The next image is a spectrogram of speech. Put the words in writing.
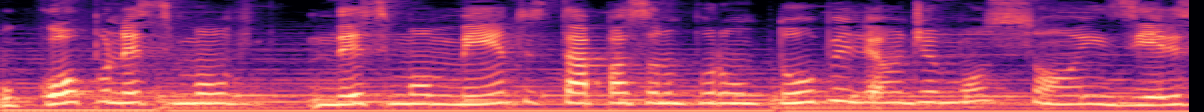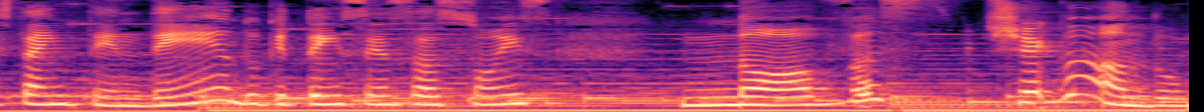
O corpo, nesse, nesse momento, está passando por um turbilhão de emoções e ele está entendendo que tem sensações novas chegando.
